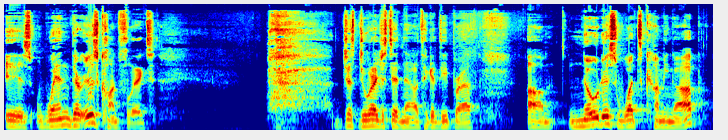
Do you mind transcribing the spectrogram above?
is when there is conflict, just do what I just did now. Take a deep breath. Um, notice what's coming up.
